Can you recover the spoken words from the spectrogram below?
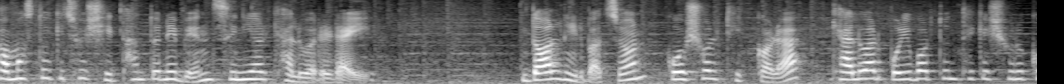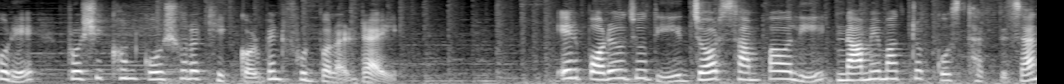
সমস্ত কিছু সিদ্ধান্ত নেবেন সিনিয়র খেলোয়াড়েরাই। দল নির্বাচন, কৌশল ঠিক করা, খেলোয়াড় পরিবর্তন থেকে শুরু করে প্রশিক্ষণ কৌশলও ঠিক করবেন ফুটবলাররাই। এরপরেও যদি জর্জ সাম্পাওয়ালি নামে মাত্র কোচ থাকতে চান,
